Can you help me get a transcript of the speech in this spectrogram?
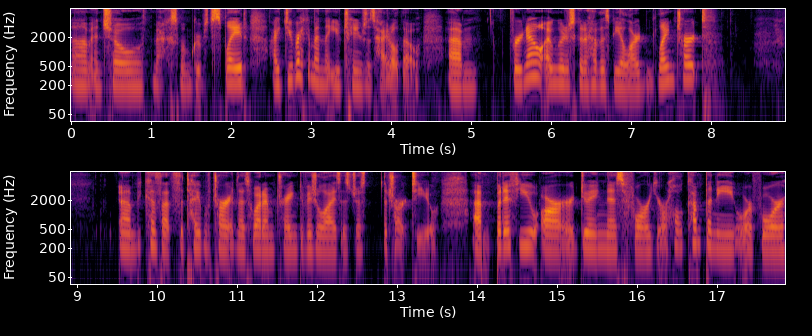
um, and show the maximum groups displayed. I do recommend that you change the title though. Um, for now, I'm just going to have this be a large line chart um, because that's the type of chart and that's what I'm trying to visualize is just the chart to you. Um, but if you are doing this for your whole company or for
